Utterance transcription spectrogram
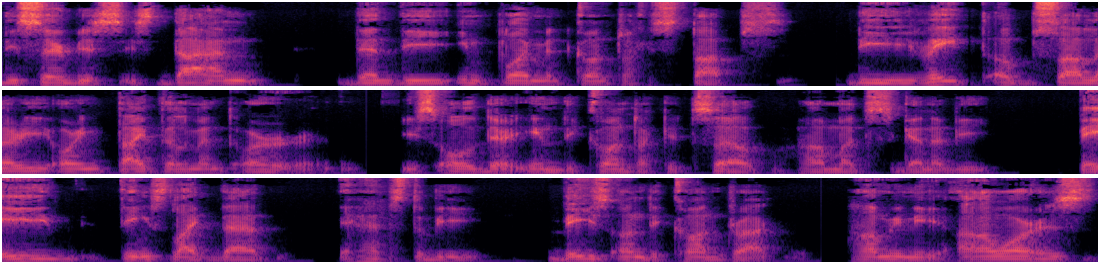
the service is done, then the employment contract stops. The rate of salary or entitlement or is all there in the contract itself. How much is gonna be paid, things like that. It has to be based on the contract. How many hours,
